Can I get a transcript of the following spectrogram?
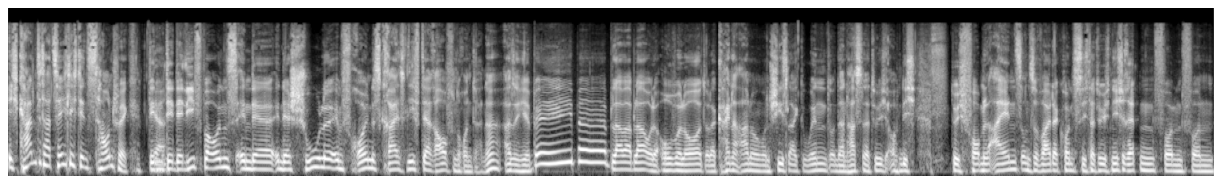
ich kannte tatsächlich den Soundtrack. Den, Ja. der, der lief bei uns in der, in der Schule, im Freundeskreis, lief der rauf und runter. Ne? Also hier Baby, bla bla bla oder Overlord oder keine Ahnung und She's Like the Wind. Und dann hast du natürlich auch nicht durch Formel 1 und so weiter, konntest dich natürlich nicht retten von, von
